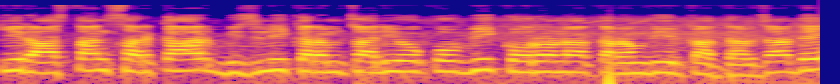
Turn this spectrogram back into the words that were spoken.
कि राजस्थान सरकार बिजली कर्मचारियों को भी कोरोना कर्मवीर का दर्जा दे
